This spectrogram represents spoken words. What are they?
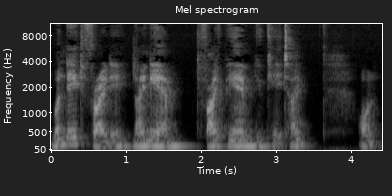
Monday to Friday, 9am to 5pm UK time on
